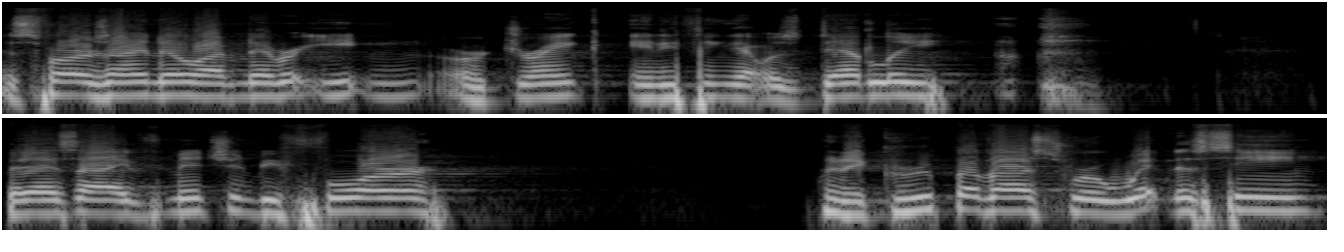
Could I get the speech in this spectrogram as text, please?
As far as I know, I've never eaten or drank anything that was deadly. but as I've mentioned before, when a group of us were witnessing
